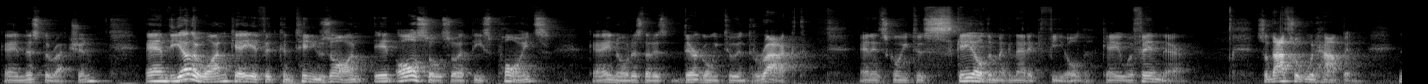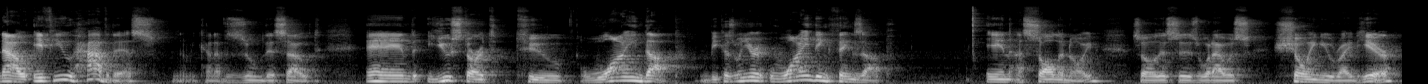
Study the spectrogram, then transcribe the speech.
okay, in this direction. And the other one, okay, if it continues on, it also, so at these points, okay, notice that it's, they're going to interact and it's going to scale the magnetic field, okay, within there. So that's what would happen. Now, if you have this, let me kind of zoom this out, and you start to wind up, because when you're winding things up in a solenoid, so this is what I was showing you right here.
